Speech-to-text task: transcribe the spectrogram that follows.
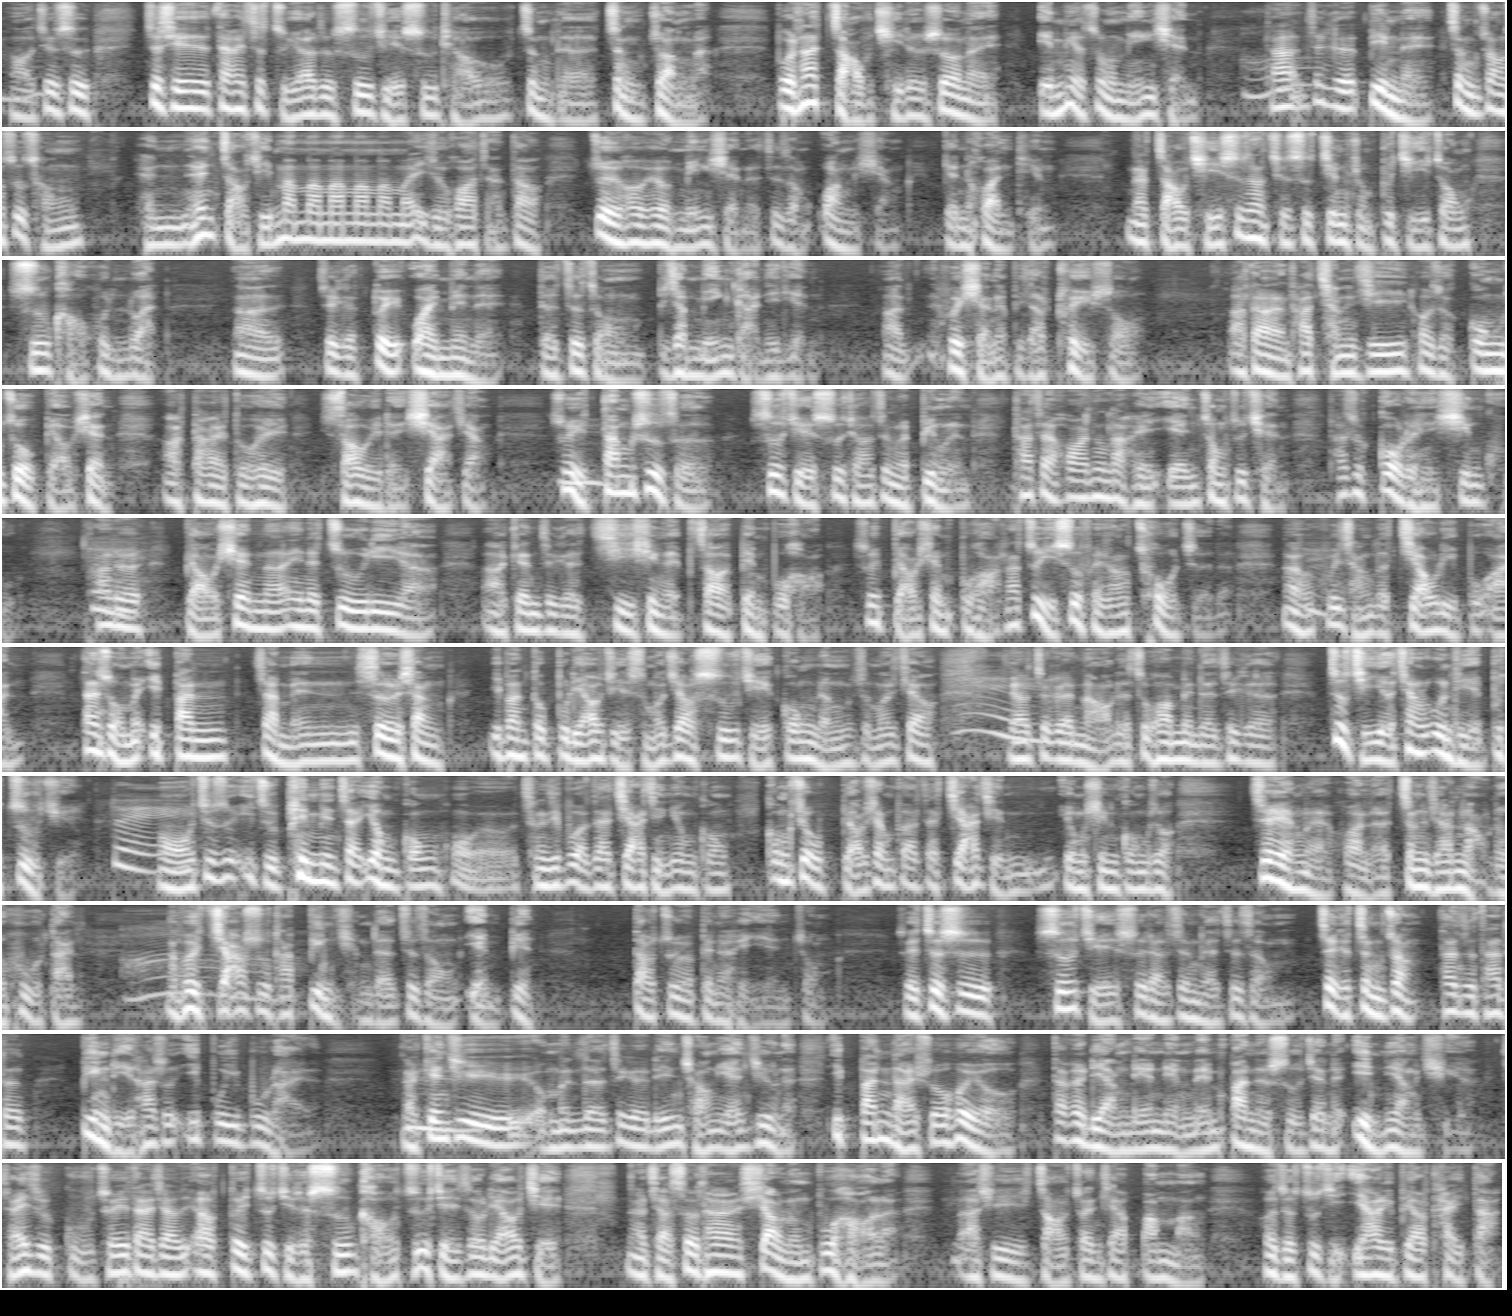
哦，就是这些大概是主要的知觉失调症的症状了。不过他早期的时候呢，也没有这么明显，他这个病呢，症状是从很很早期慢慢慢慢慢慢一直发展到最后会有明显的这种妄想。跟幻听，那早期实际上就是精神不集中、思考混乱，那这个对外面的的这种比较敏感一点啊，会显得比较退缩啊。当然，他成绩或者工作表现啊，大概都会稍微的下降。所以，当事者失觉失调症的病人，他在发生到很严重之前，他是过得很辛苦。他的表现呢，因为注意力啊啊，跟这个记性也稍微变不好，所以表现不好，他自己是非常挫折的，那非常的焦虑不安。但是我们一般在我们社会上，一般都不了解什么叫疏解功能，什么叫要这个脑的这方面的这个自己有这样的问题也不自觉。对哦，就是一直拼命在用功，或成绩不好再加紧用功，工作表现不好再加紧用心工作，这样呢反而增加脑的负担。那会加速他病情的这种演变，到最后变得很严重，所以这是疏解失调症的这种这个症状，但是他的病理它是一步一步来的。那根据我们的这个临床研究呢，一般来说会有大概两年两年半的时间的酝酿期才是鼓吹大家要对自己的思考、自己都了解。那假设他效能不好了，那去找专家帮忙，或者自己压力不要太大。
